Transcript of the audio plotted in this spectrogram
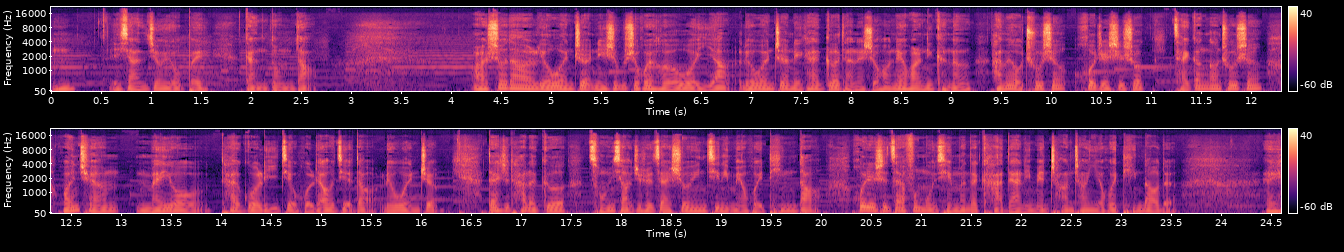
嗯。一下子就有被感动到。而说到刘文正，你是不是会和我一样？刘文正离开歌坛的时候，那会儿你可能还没有出生，或者是说才刚刚出生，完全没有太过理解或了解到刘文正。但是他的歌从小就是在收音机里面会听到，或者是在父母亲们的卡带里面常常也会听到的。哎，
